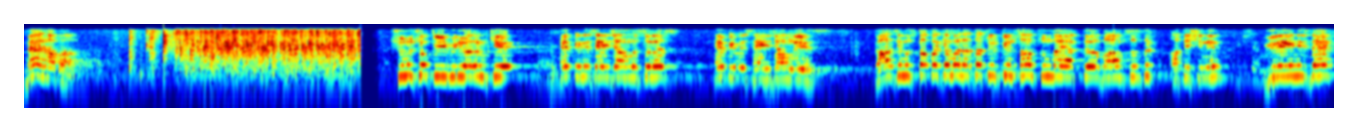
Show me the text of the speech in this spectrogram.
merhaba. Şunu çok iyi biliyorum ki hepiniz heyecanlısınız, hepimiz heyecanlıyız. Gazi Mustafa Kemal Atatürk'ün Samsun'da yaktığı bağımsızlık ateşinin yüreğinizde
